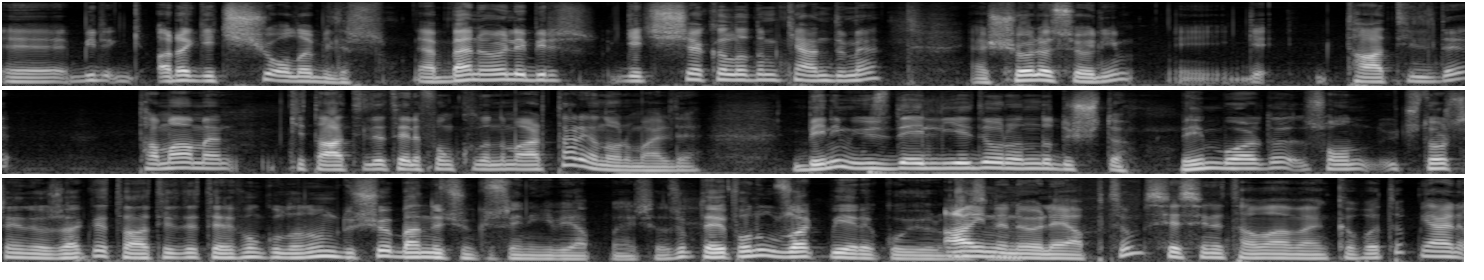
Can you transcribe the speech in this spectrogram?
e, bir ara geçişi olabilir. Yani ben öyle bir geçiş yakaladım kendime. Yani şöyle söyleyeyim e, tatilde tamamen ki tatilde telefon kullanımı artar ya normalde. Benim %57 oranında düştü. Benim bu arada son 3-4 senedir özellikle tatilde telefon kullanımım düşüyor. Ben de çünkü senin gibi yapmaya çalışıyorum. Telefonu uzak bir yere koyuyorum. Aynen mesela. öyle yaptım. Sesini tamamen kapatıp yani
